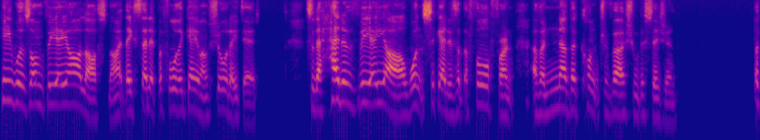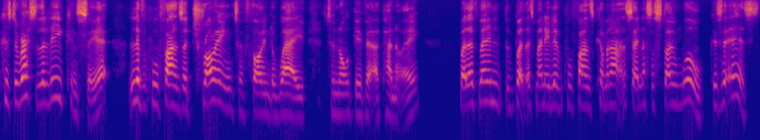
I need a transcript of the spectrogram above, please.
He was on VAR last night. They said it before the game. I'm sure they did. So the head of VAR once again is at the forefront of another controversial decision. Because the rest of the league can see it. Liverpool fans are trying to find a way to not give it a penalty. But there's many, but there's many Liverpool fans coming out and saying that's a stone wall because it is.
